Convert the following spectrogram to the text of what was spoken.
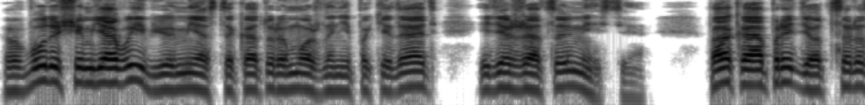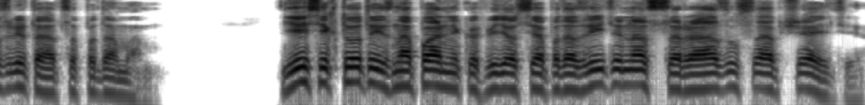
В будущем я выбью место, которое можно не покидать и держаться вместе, пока придется разлетаться по домам. Если кто-то из напарников ведет себя подозрительно, сразу сообщайте.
